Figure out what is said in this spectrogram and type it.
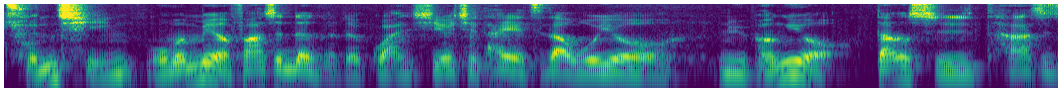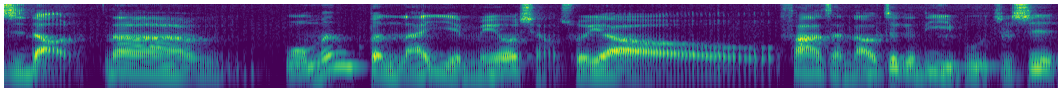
纯情，我们没有发生任何的关系，而且他也知道我有女朋友，当时他是知道的。那我们本来也没有想说要发展到这个地步，只是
